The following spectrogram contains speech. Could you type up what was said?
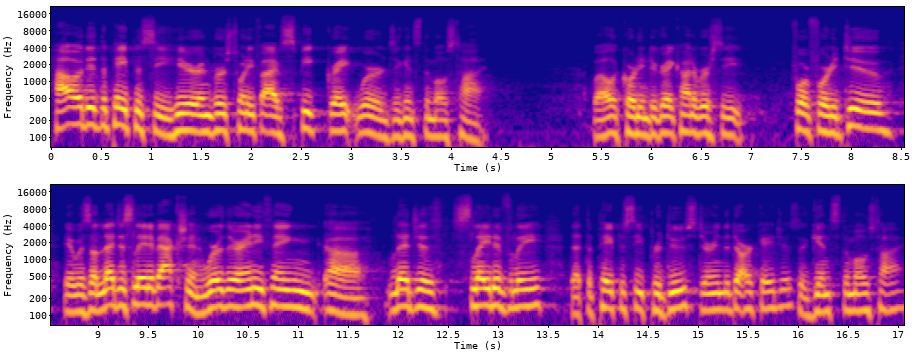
How did the papacy here in verse 25 speak great words against the Most High? Well, according to Great Controversy 442, it was a legislative action. Were there anything uh, legislatively that the papacy produced during the Dark Ages against the Most High?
